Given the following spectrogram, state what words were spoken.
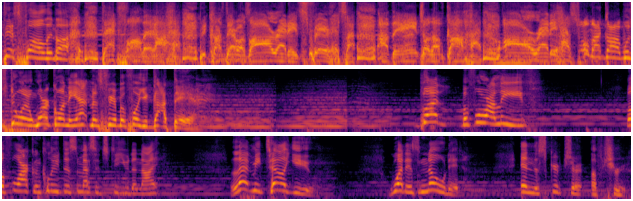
this falling on, that falling on. Because there was already spirits of the angel of God already has, oh my God, was doing work on the atmosphere before you got there. But before I leave, before I conclude this message to you tonight, let me tell you what is noted in the scripture of truth.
